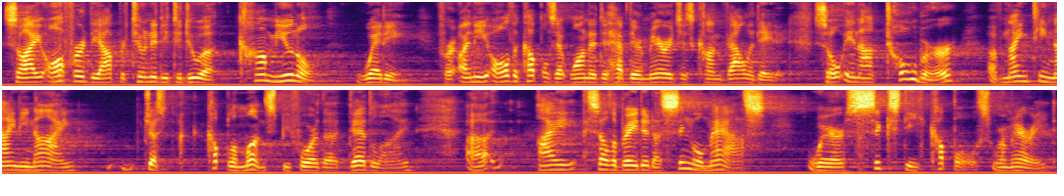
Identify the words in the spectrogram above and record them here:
So I offered the opportunity to do a communal wedding for any all the couples that wanted to have their marriages convalidated. So in October of 1999, just a couple of months before the deadline, uh, I celebrated a single mass where 60 couples were married.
